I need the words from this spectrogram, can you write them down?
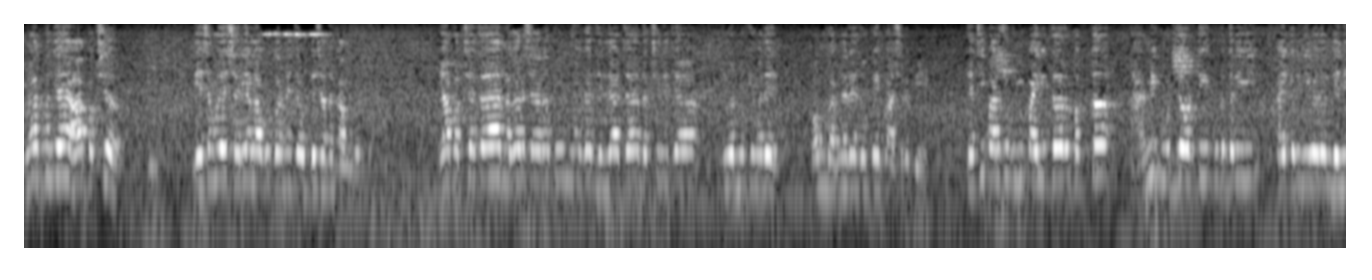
मुळात म्हणजे हा पक्ष देशामध्ये शर्या लागू करण्याच्या उद्देशानं काम करतो. या पक्षाचा नगर शहरातून नगर जिल्ह्याच्या दक्षिणेच्या निवडणुकीमध्ये फॉर्म भरणाऱ्या जो काही आश्रपी आहे त्याची पार्श्वभूमी पाहिली तर फक्त धार्मिक मुद्द्यावरती कुठेतरी काहीतरी निवेदन देणे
